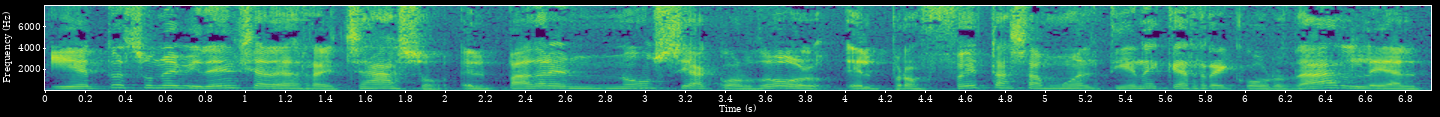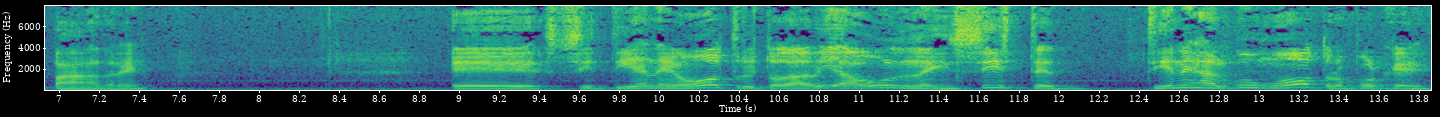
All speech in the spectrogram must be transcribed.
y esto es una evidencia de rechazo, el padre no se acordó, el profeta Samuel tiene que recordarle al padre eh, si tiene otro y todavía aún le insiste, ¿tienes algún otro? Porque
